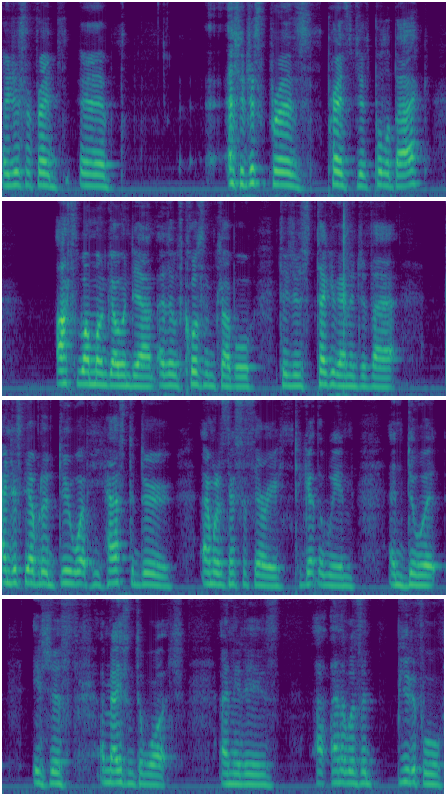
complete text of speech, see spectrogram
I just afraid, uh, so just for Prez, Prez to just pull it back after one one going down, as it was causing him trouble, to just take advantage of that and just be able to do what he has to do and what is necessary to get the win and do it is just amazing to watch. And it is, and it was a beautiful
